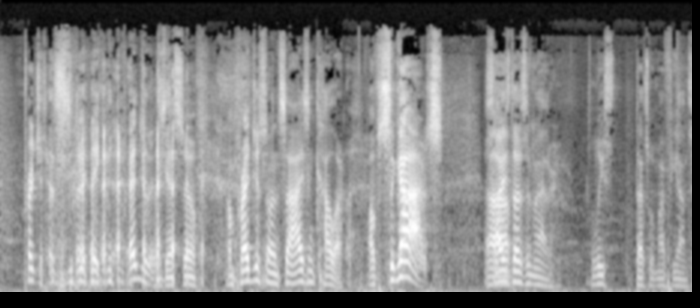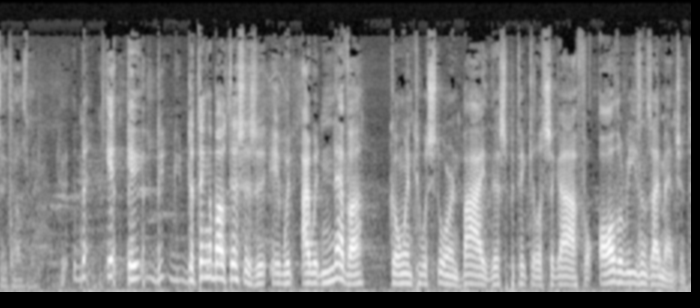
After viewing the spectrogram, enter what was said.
Prejudice. Prejudice. I guess so. I'm prejudiced on size and color of cigars. Size Uh, doesn't matter. At least that's what my fiance tells me. it, it, the thing about this is it, it would I would never go into a store and buy this particular cigar for all the reasons I mentioned.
